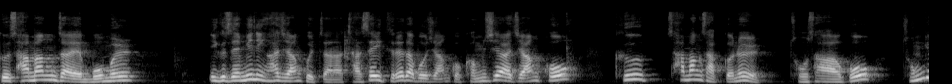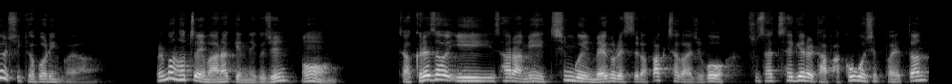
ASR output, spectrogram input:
그 사망자의 몸을 examining 하지 않고 있잖아. 자세히 들여다보지 않고, 검시하지 않고, 그 사망 사건을 조사하고 종결시켜 버린 거야. 얼마나 허점이 많았겠니, 그지? 어. 자, 그래서 이 사람이 친구인 매그레스가 빡쳐가지고 수사 체계를 다 바꾸고 싶어 했던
